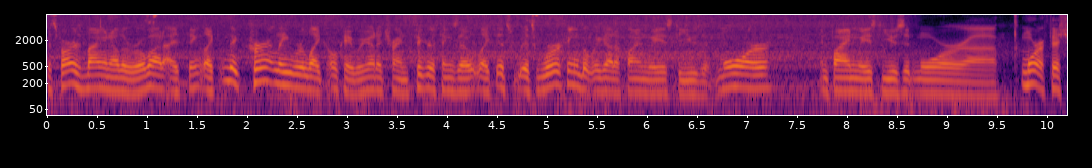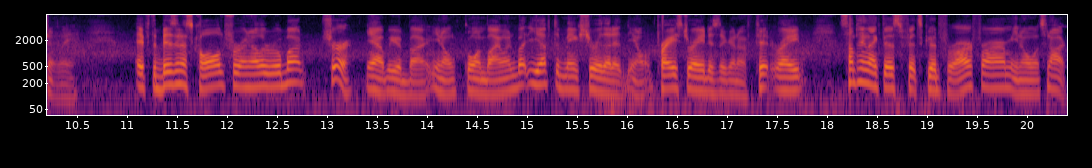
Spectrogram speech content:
As far as buying another robot, I think like, currently we're like, okay, we gotta try and figure things out. Like it's, it's working, but we gotta find ways to use it more and find ways to use it more, uh, more efficiently. If the business called for another robot, sure, yeah, we would buy, you know, go and buy one. But you have to make sure that it, you know, priced right. Is it going to fit right? Something like this fits good for our farm. You know, it's not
